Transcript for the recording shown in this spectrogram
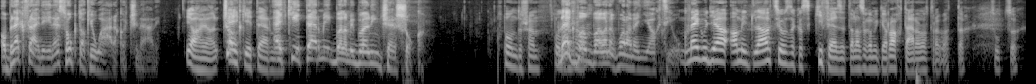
a Black Friday-re szoktak jó árakat csinálni. ja, ja. csak Egy-két termék. Egy... Egy-két termékből, amiből nincsen sok. Pontosan. pontosan. Megvan vannak valamennyi akciók. Meg ugye, amit leakcióznak, az kifejezetten azok, amik a raktáron ott ragadtak. Cuccok.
